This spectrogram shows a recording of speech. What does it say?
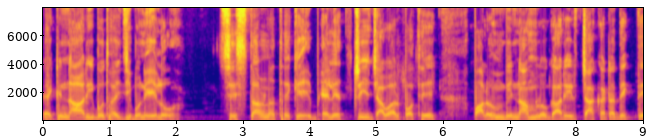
একটি নারী বোধহয় জীবনে এলো। সেস্তারনা থেকে ভ্যালেট্রি যাওয়ার পথে পালম্বি নামলো গাড়ির চাকাটা দেখতে।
